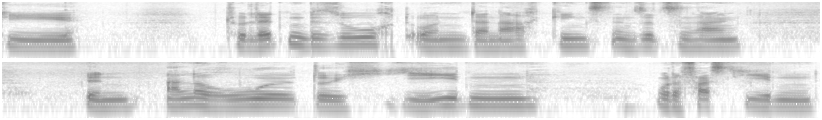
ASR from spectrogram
die Toiletten besucht und danach ging es dann sozusagen in aller Ruhe durch jeden oder fast jeden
